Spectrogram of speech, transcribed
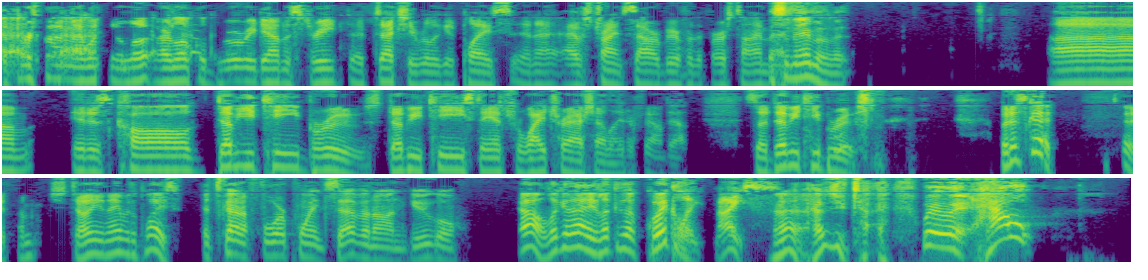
The first time I went to lo- our local brewery down the street, it's actually a really good place, and I, I was trying sour beer for the first time. what's the name of it? Um, it is called WT Brews. WT stands for white trash. I later found out. So WT Brews, but it's good. It's good. I'm just telling you the name of the place. It's got a 4.7 on Google. Oh, look at that! You looked it up quickly. Nice. Ah, how did you ty Wait, wait. How?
